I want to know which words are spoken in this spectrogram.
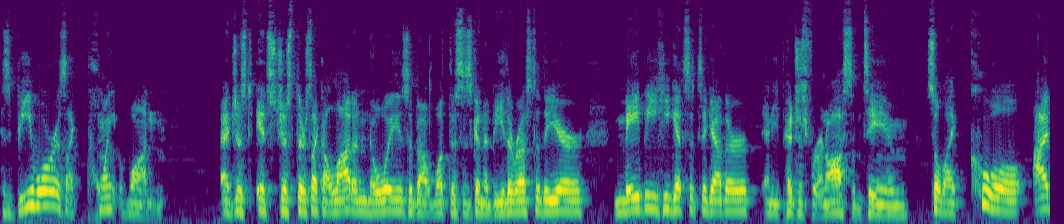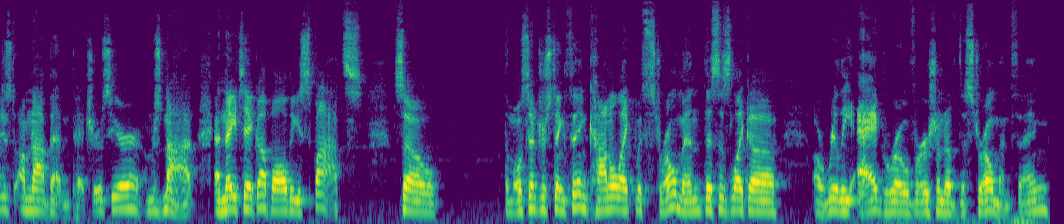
His B WAR is like 0.1. I just it's just there's like a lot of noise about what this is going to be the rest of the year. Maybe he gets it together and he pitches for an awesome team. So like cool. I just I'm not betting pitchers here. I'm just not. And they take up all these spots. So the most interesting thing, kind of like with Stroman, this is like a a really aggro version of the Stroman thing.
